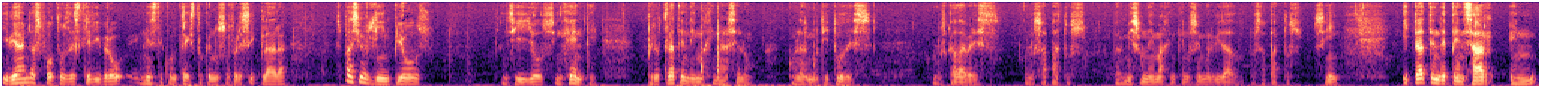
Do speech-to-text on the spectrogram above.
Y vean las fotos de este libro en este contexto que nos ofrece Clara, espacios limpios, sencillo, sin gente, pero traten de imaginárselo con las multitudes, con los cadáveres, con los zapatos. Para mí es una imagen que no se me ha olvidado, los zapatos, sí. Y traten de pensar en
